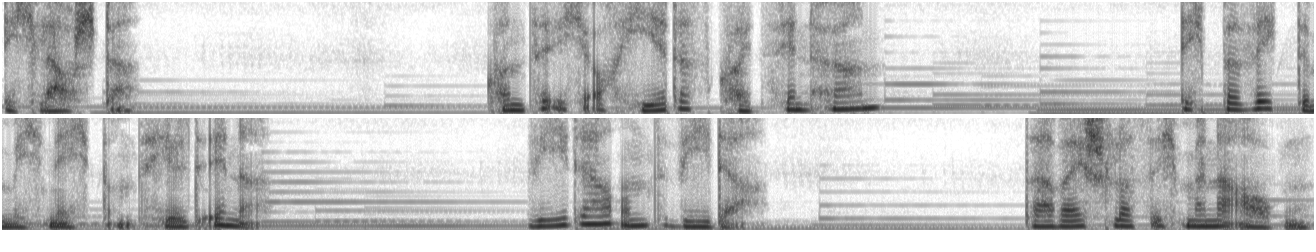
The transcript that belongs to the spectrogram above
Ich lauschte. Konnte ich auch hier das Käuzchen hören? Ich bewegte mich nicht und hielt inne. Wieder und wieder. Dabei schloss ich meine Augen.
